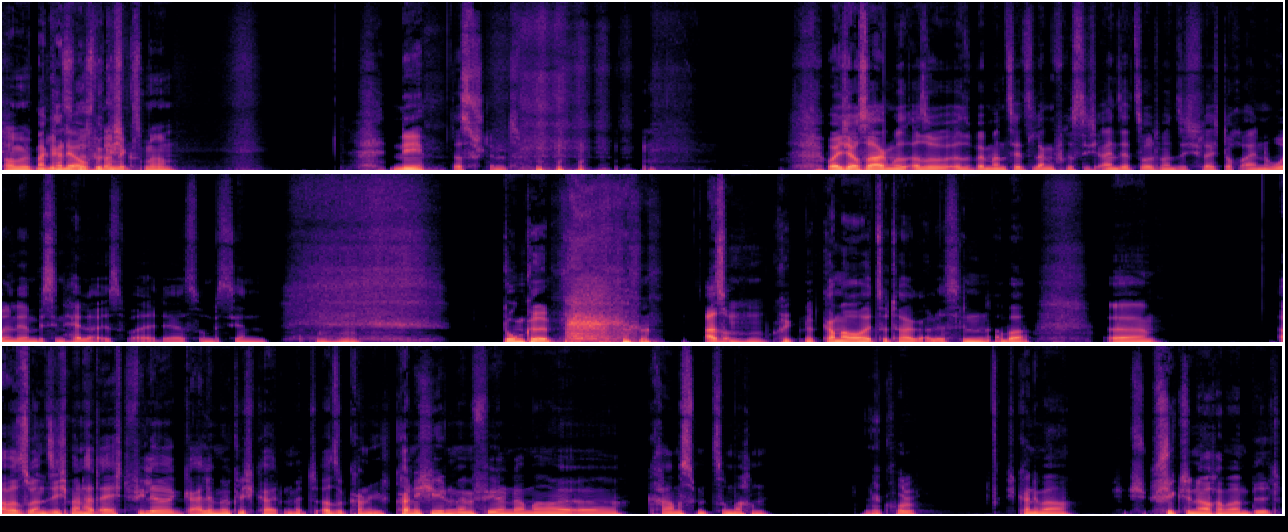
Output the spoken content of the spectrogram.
Aber mit Man kann ja auch wirklich- nichts mehr. Nee, das stimmt. weil ich auch sagen muss, also, also wenn man es jetzt langfristig einsetzt, sollte man sich vielleicht doch einen holen, der ein bisschen heller ist, weil der ist so ein bisschen Mhm. dunkel. also, Mhm. kriegt eine Kamera heutzutage alles hin, aber, äh, aber so an sich, man hat echt viele geile Möglichkeiten mit. Also kann ich, kann ich jedem empfehlen, da mal äh, Krams mitzumachen. Ja, cool. Ich kann dir mal, ich schick dir nachher mal ein Bild.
